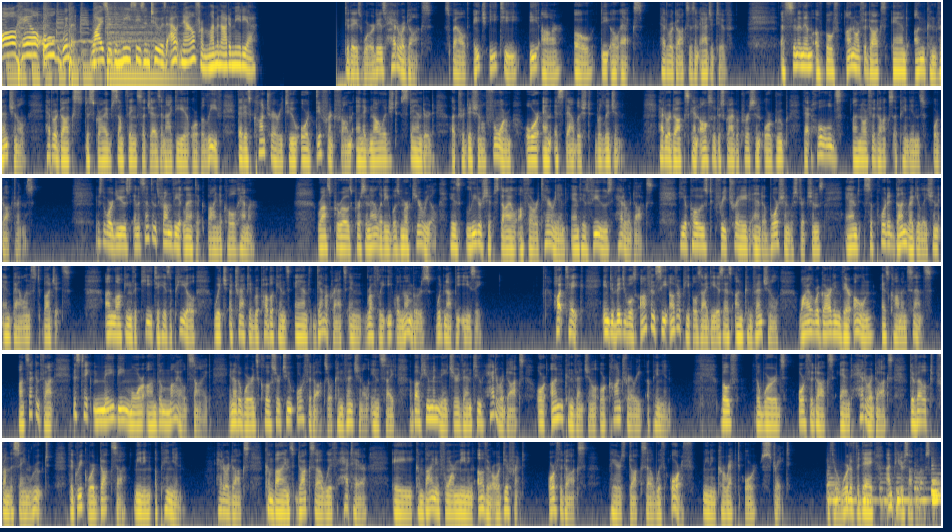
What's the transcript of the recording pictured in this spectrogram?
All hail old women. Wiser Than Me season two is out now from Lemonada Media. Today's word is heterodox, spelled H E T E R O D O X. Heterodox is an adjective. A synonym of both unorthodox and unconventional, heterodox describes something such as an idea or belief that is contrary to or different from an acknowledged standard, a traditional form, or an established religion. Heterodox can also describe a person or group that holds unorthodox opinions or doctrines. Here's the word used in a sentence from The Atlantic by Nicole Hemmer. Ross Perot's personality was mercurial, his leadership style authoritarian, and his views heterodox. He opposed free trade and abortion restrictions and supported gun regulation and balanced budgets unlocking the key to his appeal, which attracted Republicans and Democrats in roughly equal numbers, would not be easy. Hot take individuals often see other people's ideas as unconventional while regarding their own as common sense. On second thought, this take may be more on the mild side, in other words, closer to orthodox or conventional insight about human nature than to heterodox or unconventional or contrary opinion. Both the words orthodox and heterodox developed from the same root, the Greek word doxa, meaning opinion. Heterodox combines doxa with heter, a combining form meaning other or different. Orthodox pairs doxa with orth, meaning correct or straight. With your word of the day, I'm Peter Sokolowski.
